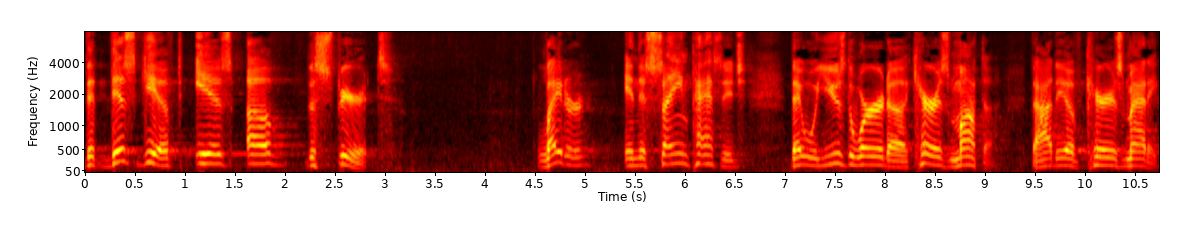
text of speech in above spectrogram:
that this gift is of the Spirit. Later in this same passage, they will use the word uh, charismata, the idea of charismatic.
